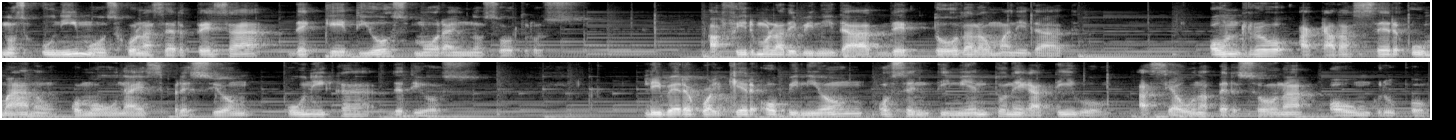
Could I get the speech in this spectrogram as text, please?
nos unimos con la certeza de que Dios mora en nosotros. Afirmo la divinidad de toda la humanidad. Honro a cada ser humano como una expresión única de Dios. Libero cualquier opinión o sentimiento negativo hacia una persona o un grupo.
